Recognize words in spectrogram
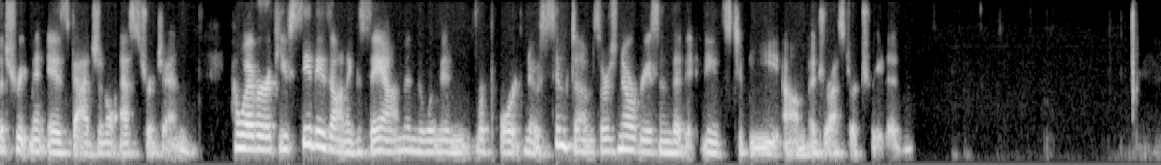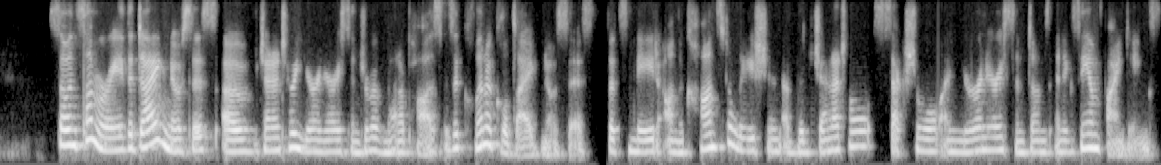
the treatment is vaginal estrogen. However, if you see these on exam and the women report no symptoms, there's no reason that it needs to be um, addressed or treated. So in summary, the diagnosis of genitourinary syndrome of menopause is a clinical diagnosis that's made on the constellation of the genital, sexual, and urinary symptoms and exam findings.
